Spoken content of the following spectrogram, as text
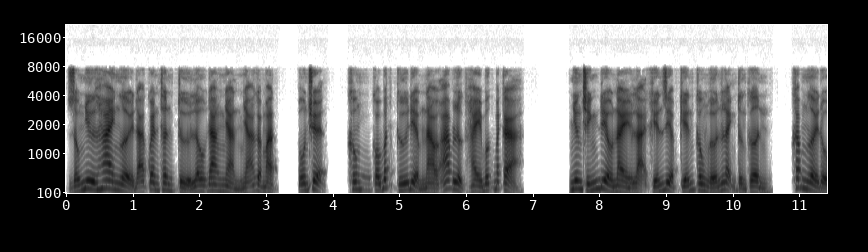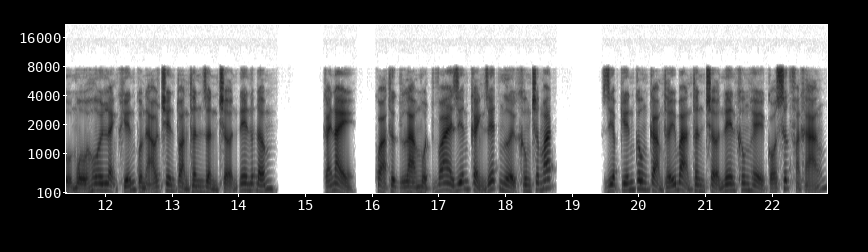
giống như hai người đã quen thân từ lâu đang nhàn nhã gặp mặt, ôn chuyện, không có bất cứ điểm nào áp lực hay bức bách cả. Nhưng chính điều này lại khiến diệp kiến công ớn lạnh từng cơn, khắp người đổ mồ hôi lạnh khiến quần áo trên toàn thân dần trở nên ướt đẫm. Cái này, quả thực là một vai diễn cảnh giết người không chớp mắt diệp kiến công cảm thấy bản thân trở nên không hề có sức phản kháng.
